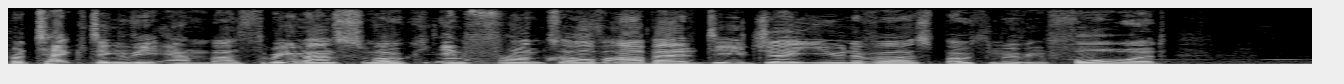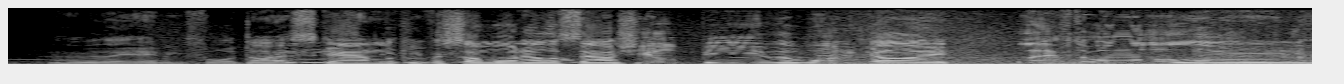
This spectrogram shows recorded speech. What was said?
protecting the Ember. Three-man smoke in front of Abed. DJ, Universe, both moving forward. Who are they aiming for? Dire Scan looking for someone. Elisash, he'll be the one guy left all alone.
